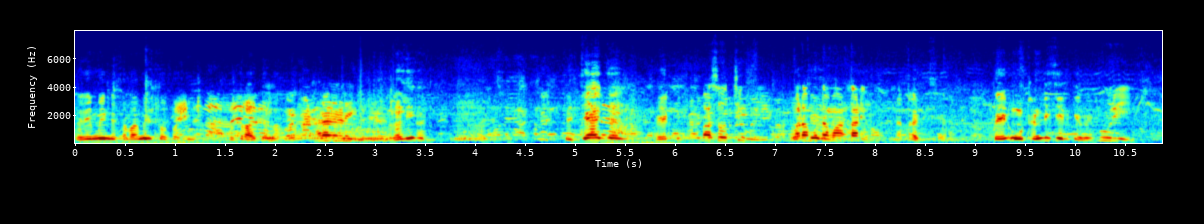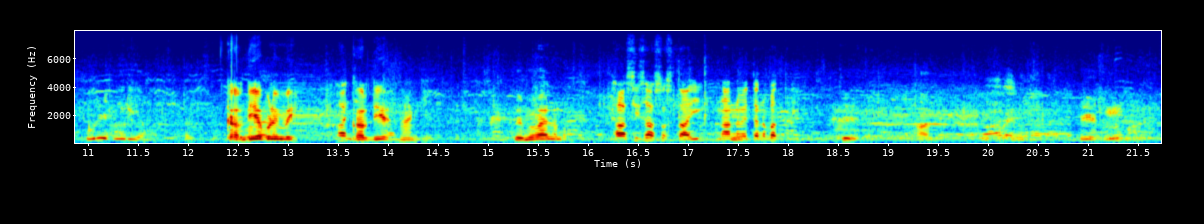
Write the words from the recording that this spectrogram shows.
ਤੇ ਮਹੀਨੇ ਸਵਾ ਮਹੀਨੇ ਤੋਂ ਪਸ਼ੂ ਉਤਰਾ ਕੇ ਨਾ ਰਲੀ। ਰਲੀ। ਨੀ? ਅੱਛਾ। ਤੇ ਜਾਇਜ਼ ਜਾਇਜ਼ ਫਿਰ? ਬਸ ਉੱਥੇ ਹੋਈ। ਬੜਾ ਮੋਟਾ ਮਾਨਤਾ ਨਹੀਂ ਹੋਈ ਅੱਛਾ। ਤੇ ਉਹ ਠੰਡੀ ਸੀਟ ਕਿਵੇਂ? ਪੂਰੀ। ਪੂਰੀ ਹੈ? ਪੂਰੀ ਆ। ਅੱਛਾ। ਕਰਦੀ ਆ ਆਪਣੀ ਬਈ। ਹਾਂਜੀ। ਕਰਦੀ ਆ। ਹਾਂਜੀ। ਤੇ ਮੋਬਾਈਲ ਨੰਬਰ? 88727 99372 ਠੀਕ। ਆ ਗਿਆ। ਠੀਕ ਹੈ।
